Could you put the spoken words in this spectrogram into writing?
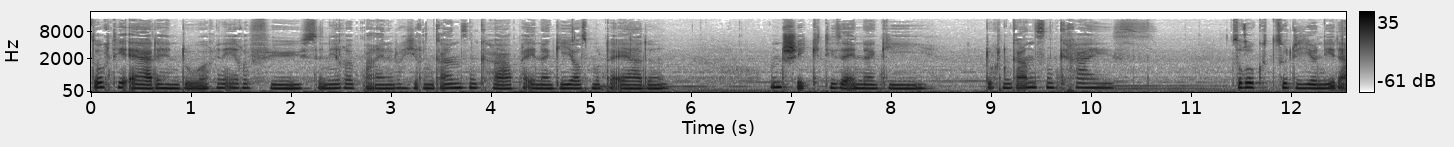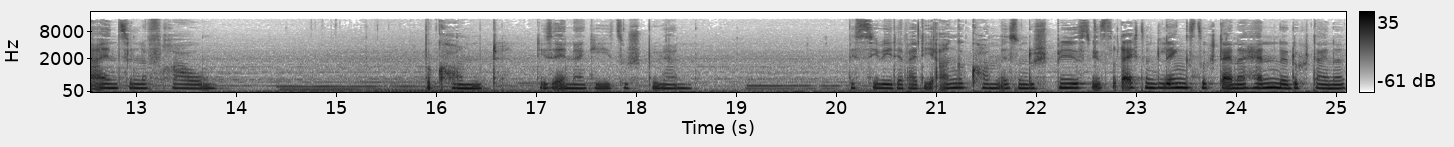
durch die Erde hindurch, in ihre Füße, in ihre Beine, durch ihren ganzen Körper Energie aus Mutter Erde und schickt diese Energie durch den ganzen Kreis zurück zu dir und jede einzelne Frau bekommt diese Energie zu spüren, bis sie wieder bei dir angekommen ist und du spürst, wie es rechts und links durch deine Hände, durch deine,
